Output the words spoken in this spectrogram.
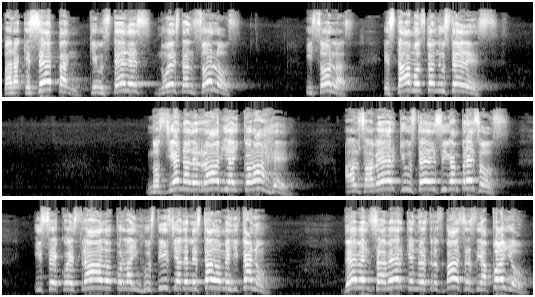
para que sepan que ustedes no están solos y solas. Estamos con ustedes. Nos llena de rabia y coraje al saber que ustedes sigan presos y secuestrado por la injusticia del Estado mexicano. Deben saber que nuestras bases de apoyo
